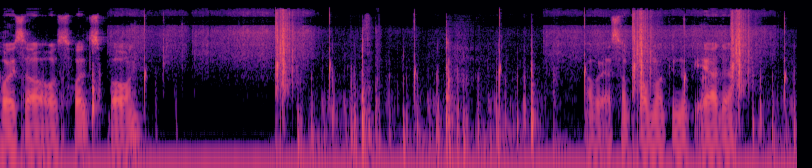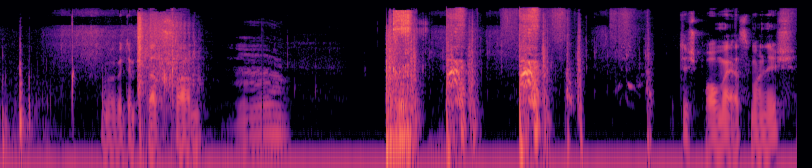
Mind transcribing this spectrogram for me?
Häuser aus Holz bauen. Erstmal brauchen wir genug Erde. Damit wir den Platz haben. Dich brauchen wir erstmal nicht.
